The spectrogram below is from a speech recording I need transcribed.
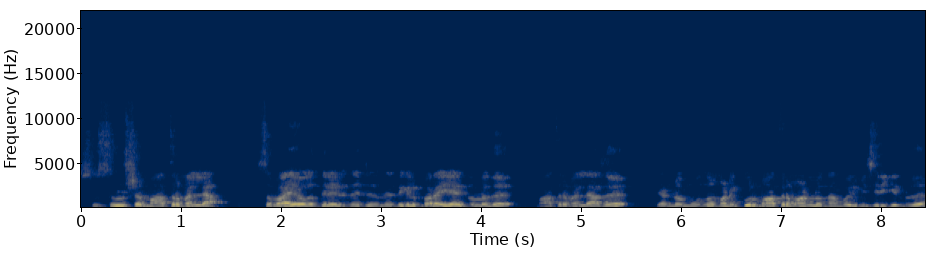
ശുശ്രൂഷ മാത്രമല്ല സഭായോഗത്തിൽ എഴുന്നേറ്റ് നിന്ന് എന്തെങ്കിലും പറയുക എന്നുള്ളത് മാത്രമല്ല അത് രണ്ടോ മൂന്നോ മണിക്കൂർ മാത്രമാണല്ലോ നാം ഒരുമിച്ചിരിക്കുന്നത്.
